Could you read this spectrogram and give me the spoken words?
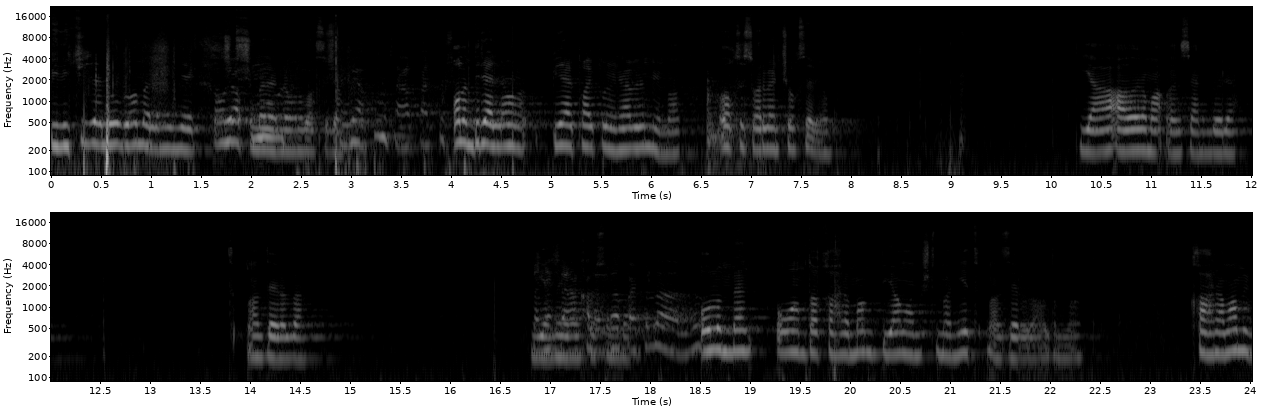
1250 oldu ama elimde direkt yapayım düşmeden mı? onu basacağım. Oğlum bir elle onu bir el pipe oynayabilir miyim lan? O aksesuarı ben çok seviyorum. Ya alırım aklını senin böyle. Tıkmaz der lan. Ben de Yemeğin sana arkasında. kalemle piperla aldım. Oğlum ben o anda kahraman bir almamıştım da niye tıkmaz Daryl aldım lan? Kahraman bir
